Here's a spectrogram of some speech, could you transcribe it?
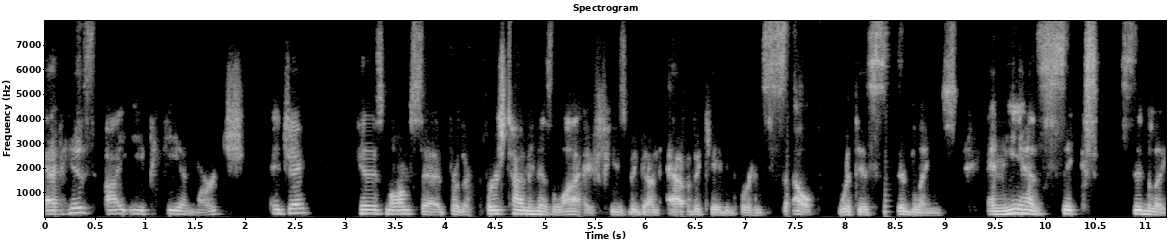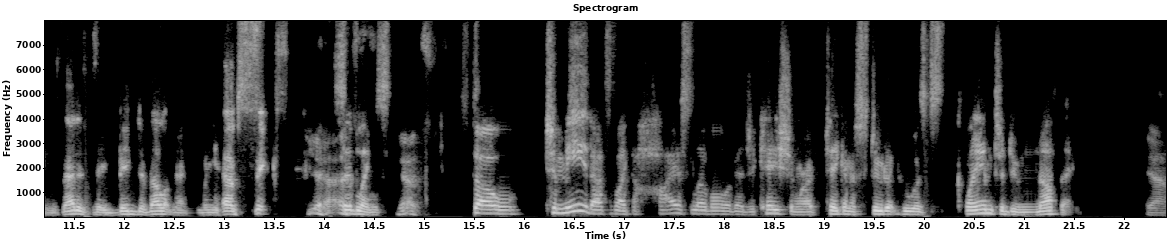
At his IEP in March, AJ, his mom said for the first time in his life, he's begun advocating for himself with his siblings. And he has six siblings. That is a big development when you have six yes. siblings. Yes. So to me, that's like the highest level of education where I've taken a student who was claimed to do nothing. Yeah.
